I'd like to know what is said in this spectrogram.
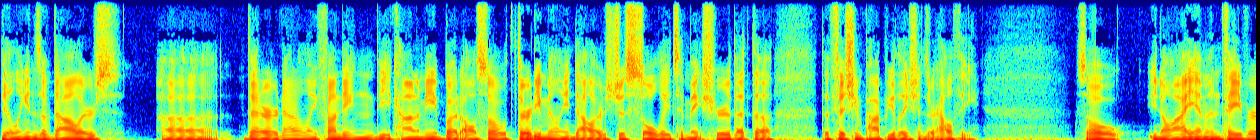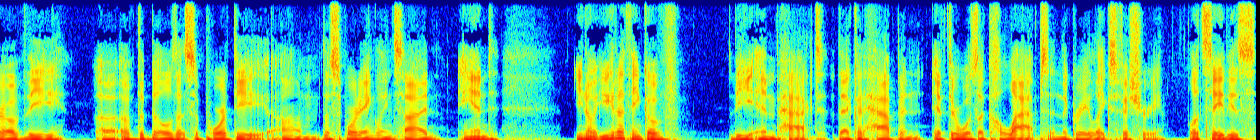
billions of dollars uh, that are not only funding the economy, but also $30 million just solely to make sure that the, the fishing populations are healthy. So, you know, I am in favor of the uh, of the bills that support the um, the sport angling side, and you know, you got to think of the impact that could happen if there was a collapse in the Great Lakes fishery. Let's say this,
